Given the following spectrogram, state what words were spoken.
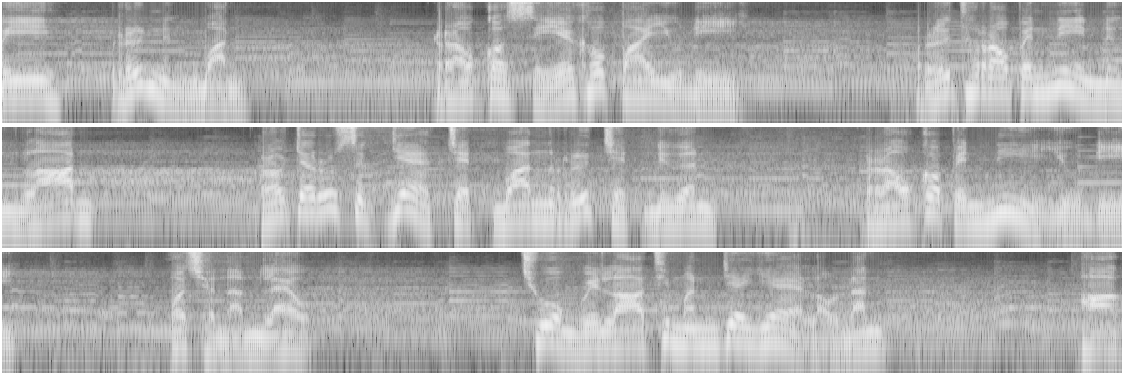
ปีหรือหนึ่งวัน เราก็เสียเขาไปอยู่ดี หรือถ้าเราเป็นหนี้หนึ่งล้าน เราจะรู้สึกแย่เจ็ดวันหรือเจ็ดเดือน เราก็เป็นหนี้อยู่ดี เพราะฉะนั้นแล้ว ช่วงเวลาที่มันแย่ๆเหล่านั้น หาก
